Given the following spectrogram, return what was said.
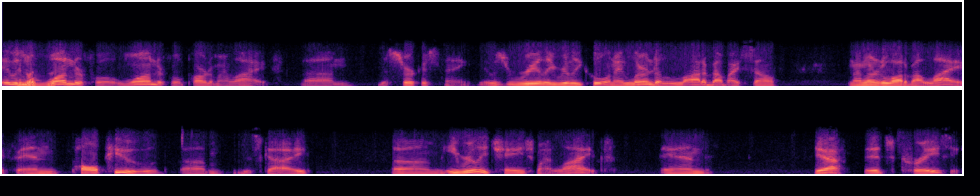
it was a wonderful, wonderful part of my life. Um, the circus thing. It was really, really cool, and I learned a lot about myself, and I learned a lot about life. And Paul Pugh, um, this guy, um, he really changed my life. And yeah, it's crazy.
